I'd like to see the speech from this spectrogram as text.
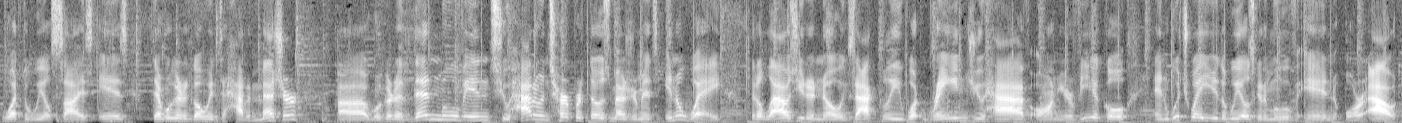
what the wheel size is. Then we're going to go into how to measure. Uh, we're going to then move into how to interpret those measurements in a way that allows you to know exactly what range you have on your vehicle and which way the wheel is going to move in or out.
